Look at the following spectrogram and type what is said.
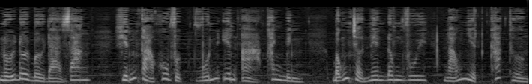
nối đôi bờ Đà Giang, khiến cả khu vực vốn yên ả thanh bình, bỗng trở nên đông vui, náo nhiệt khác thường.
